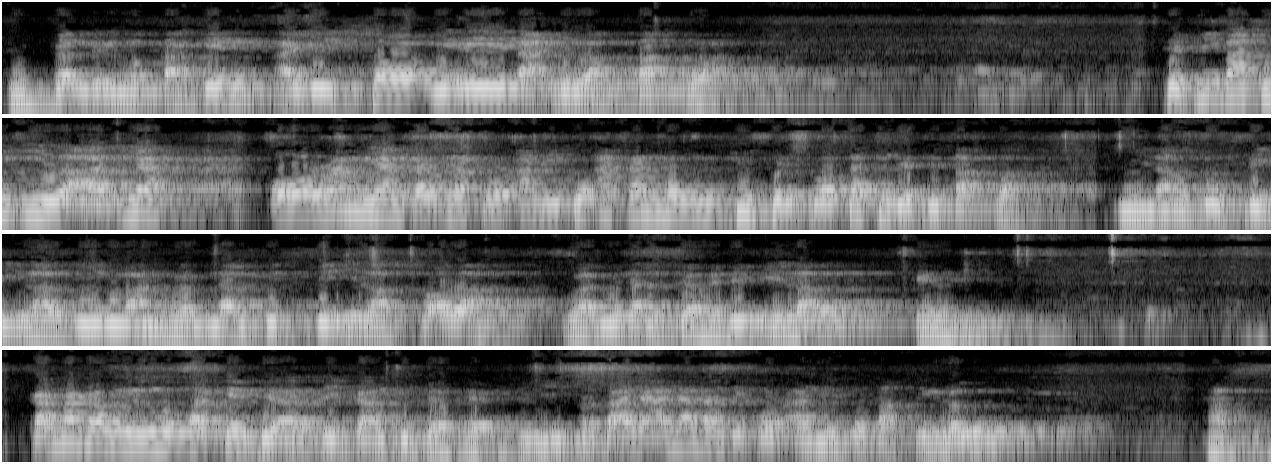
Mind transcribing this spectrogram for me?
hudan lil muttaqin ayiso irina ilah takwa. Jadi masih ilah orang yang karena Quran itu akan menuju berproses menjadi takwa. Minal kufri ilal iman, wa minal fiski ilal sholah, wa minal jahili ilal ilmi. Karena kalau ilmu takin diartikan sudah jadi, pertanyaannya nanti Quran itu takdirul hasil.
